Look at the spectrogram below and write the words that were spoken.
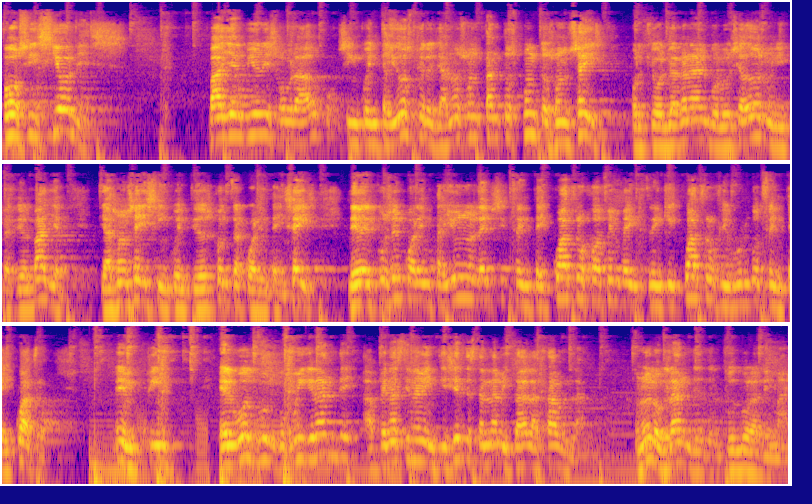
Posiciones. Bayern Múnich sobrado 52, pero ya no son tantos puntos, son 6, porque volvió a ganar el Borussia Dortmund y perdió el Bayern. Ya son 6, 52 contra 46. Leverkusen 41, Leipzig 34, Hoffenheim 34, Friburgo 34. En fin, el Wolfsburgo muy grande, apenas tiene 27, está en la mitad de la tabla. Uno de los grandes del fútbol alemán.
